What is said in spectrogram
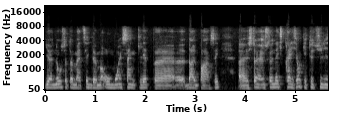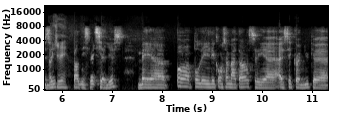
il y a une hausse automatique de au moins 5 litres euh, dans le passé. Euh, c'est une expression qui est utilisée par les spécialistes, mais euh, pas pour les, consommateurs, c'est assez connu que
